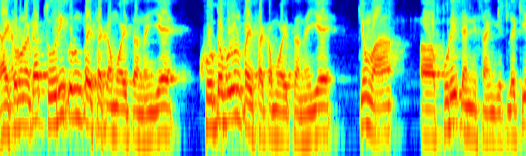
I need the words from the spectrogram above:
काय करू नका? चोरी करून पैसा कमवायचा नाहीये खोटं बोलून पैसा कमवायचा नाहीये. किंवा पुढे त्यांनी सांगितलं की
